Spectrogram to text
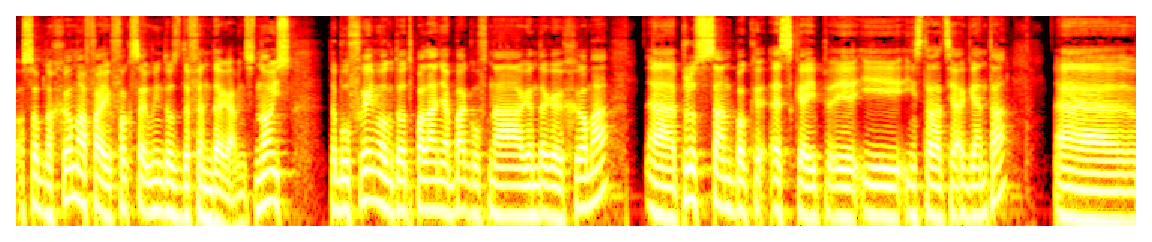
osobno Chroma, Firefoxa i Windows Defendera, więc Noise to był framework do odpalania bugów na renderer Chroma, plus Sandbox Escape i instalacja agenta. E,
